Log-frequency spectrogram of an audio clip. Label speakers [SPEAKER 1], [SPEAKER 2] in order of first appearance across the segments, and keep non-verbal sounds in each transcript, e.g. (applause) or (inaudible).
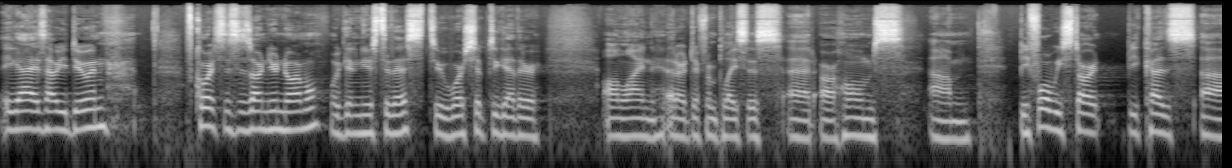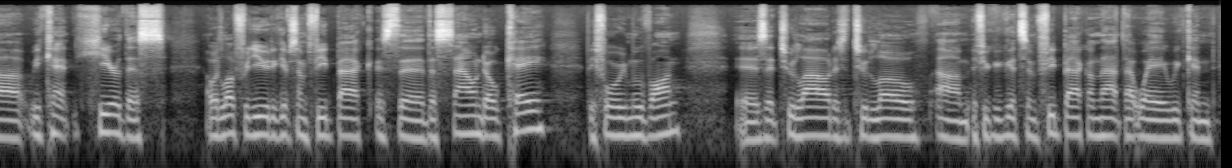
[SPEAKER 1] Hey guys, how you doing? Of course, this is our new normal. We're getting used to this to worship together online at our different places, at our homes. Um, before we start, because uh, we can't hear this, I would love for you to give some feedback. Is the the sound okay before we move on? Is it too loud? Is it too low? Um, if you could get some feedback on that, that way we can,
